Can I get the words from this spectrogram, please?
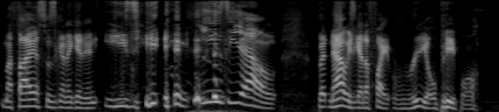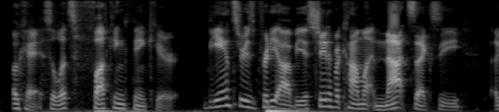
Matthias was gonna get an easy, an easy out, but now he's got to fight real people. okay, so let's fucking think here. The answer is pretty obvious. Shade of Akama not sexy. Uh,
